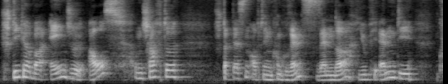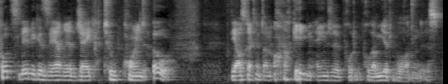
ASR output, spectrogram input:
stieg er bei Angel aus und schaffte stattdessen auf den Konkurrenzsender UPN die kurzlebige Serie Jake 2.0, die ausgerechnet dann auch noch gegen Angel programmiert worden ist.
